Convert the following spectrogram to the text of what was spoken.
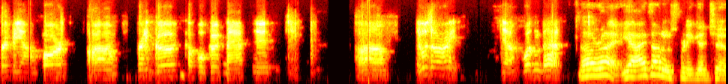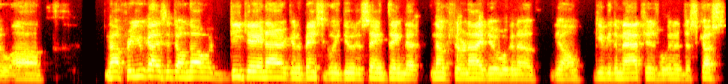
pretty on par. Um, pretty good. Couple good matches. Um, it was all right. Yeah, wasn't bad. All right. Yeah, I thought it was pretty good too. Uh, now, for you guys that don't know, DJ and I are going to basically do the same thing that Nugster and I do. We're going to, you know, give you the matches. We're going to discuss,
